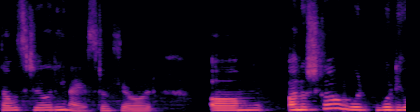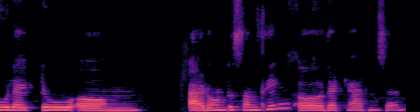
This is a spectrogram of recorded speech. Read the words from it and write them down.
that was really nice to hear. Um, Anushka, would would you like to um, add on to something uh, that Karen said?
